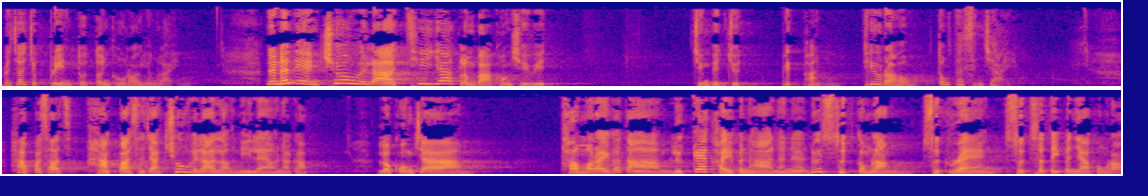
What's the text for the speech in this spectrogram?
พระเจ้าจะเปลี่ยนตัวตนของเราอย่างไร ดังนั้นเองช่วงเวลาที่ยากลำบากของชีวิต จึงเป็นจุดพลิกผันที่เราต้องตัดสินใจ หากประสาหากปราศจากช่วงเวลาเหล่านี้แล้วนะครับ เราคงจะทำอะไรก็ตามหรือแก้ไขปัญหานั้นเนี่ยด้วยสุดกำลัง สุดแรง สุดสติปัญญาของเรา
